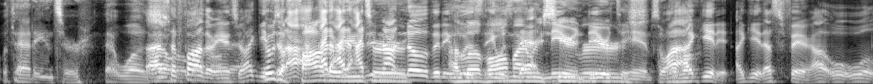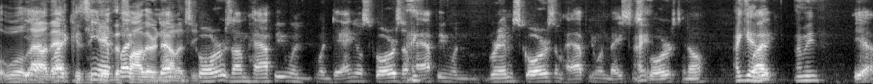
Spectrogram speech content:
With that answer, that was That's a know father answer. that. I get It It was that. a I- I- father I, I, did not know that it I was, love it all was my that near and dear to him. So I I, I get it. I get it. That's fair. I, we'll, we'll, we'll allow Yeah, that like because you he gave the like father when Devin analogy. Scores, I'm happy when when Daniel scores. I'm I- happy when Grimm scores. I'm happy when Mason I- scores. You know, I get Like- it. I mean, yeah.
